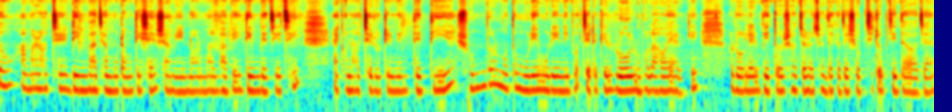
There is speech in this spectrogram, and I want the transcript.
তো আমার হচ্ছে ডিম ভাজা মোটামুটি শেষ। আমি নর্মালভাবেই ডিম ভেজিয়েছি। এখন হচ্ছে রুটির মধ্যে দিয়ে সুন্দর মতো মুড়িয়ে মুড়িয়ে নিব, যেটাকে রোল বলা হয় আর কি রোলের ভেতর সচরাচর দেখা যায় সবজি টবজি দেওয়া যায়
